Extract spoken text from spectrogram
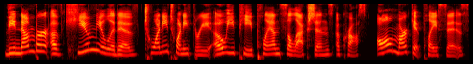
The number of cumulative 2023 OEP plan selections across all marketplaces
